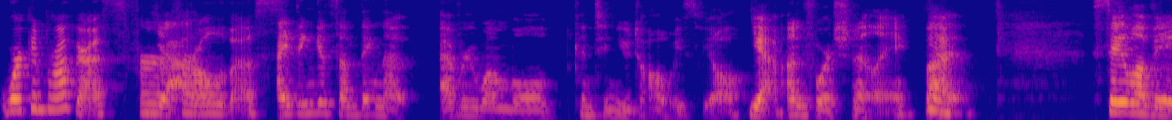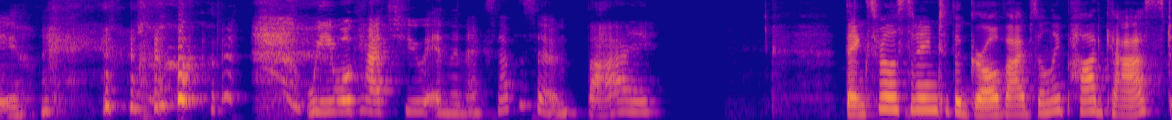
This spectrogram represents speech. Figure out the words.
work in progress for Yeah. for all of us. i think it's something that everyone will continue to always feel yeah. unfortunately but say la vie we will catch you in the next episode. bye Thanks for listening to the Girl Vibes Only podcast.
